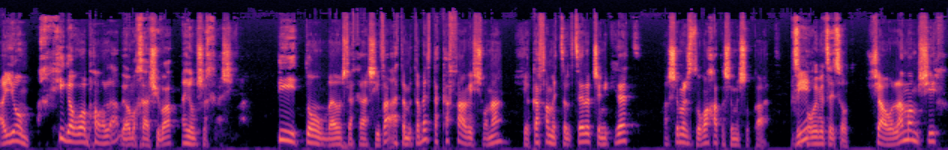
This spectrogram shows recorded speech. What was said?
היום הכי גרוע בעולם, ביום אחרי השבעה? היום של אחרי השבעה. פתאום ביום של אחרי השבעה אתה מקבל את הכאפה הראשונה, שהיא הכאפה המצלצלת שנקראת השמש זורחת, השמש שוקעת. ציפורים מצייצות. שהעולם ממשיך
